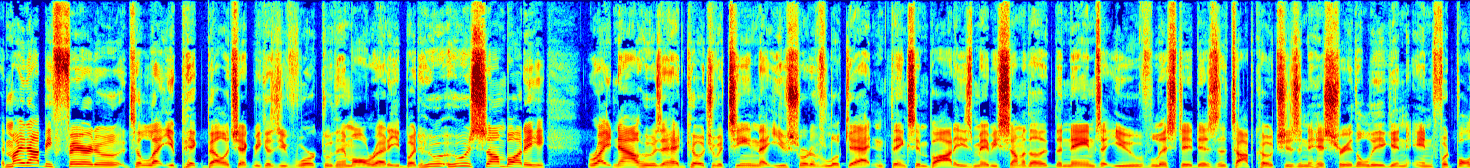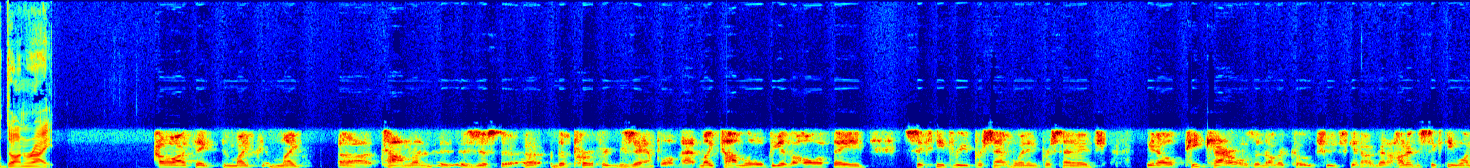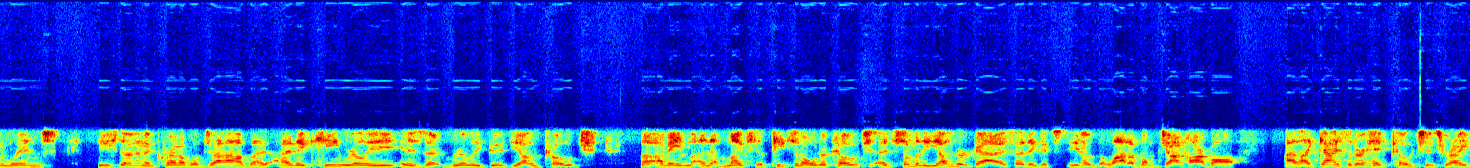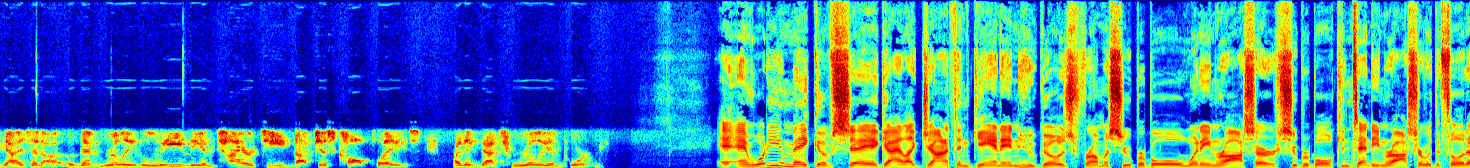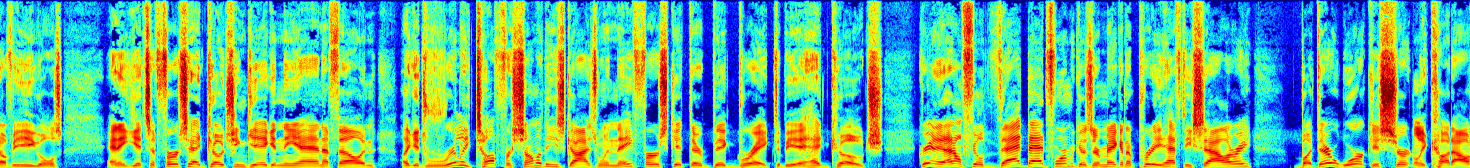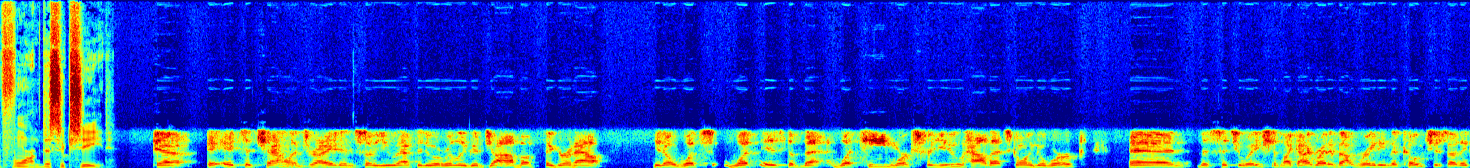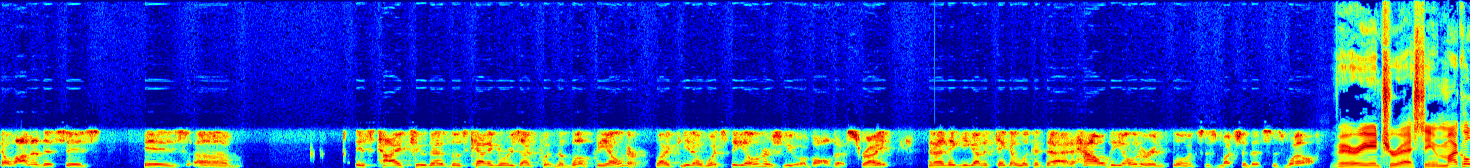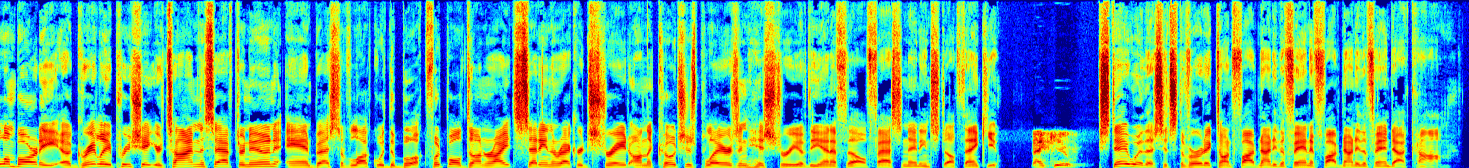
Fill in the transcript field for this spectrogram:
it might not be fair to to let you pick Belichick because you've worked with him already. But who who is somebody right now who is a head coach of a team that you sort of look at and thinks embodies maybe some of the, the names that you've listed as the top coaches in the history of the league in, in football done right? Oh, I think Mike Mike uh, Tomlin is just a, a, the perfect example of that. Mike Tomlin will be in the Hall of Fame, 63% winning percentage. You know, Pete Carroll is another coach who's you know got 161 wins. He's done an incredible job. I, I think he really is a really good young coach. Uh, I mean, Mike's Pete's an older coach, and some of the younger guys, I think it's you know a lot of them. John Harbaugh. I like guys that are head coaches, right? Guys that uh, that really lead the entire team, not just call plays. I think that's really important. And what do you make of, say, a guy like Jonathan Gannon, who goes from a Super Bowl winning roster, Super Bowl contending roster with the Philadelphia Eagles, and he gets a first head coaching gig in the NFL. And like it's really tough for some of these guys when they first get their big break to be a head coach. Granted, I don't feel that bad for them because they're making a pretty hefty salary, but their work is certainly cut out for them to succeed. Yeah, it's a challenge, right? And so you have to do a really good job of figuring out, you know, what's what is the best, what team works for you, how that's going to work, and the situation. Like I write about rating the coaches. I think a lot of this is is um, is tied to the, those categories I put in the book. The owner, like you know, what's the owner's view of all this, right? And I think you got to take a look at that, how the owner influences much of this as well. Very interesting. Michael Lombardi, uh, greatly appreciate your time this afternoon and best of luck with the book, Football Done Right Setting the Record Straight on the Coaches, Players, and History of the NFL. Fascinating stuff. Thank you. Thank you. Stay with us. It's The Verdict on 590 The Fan at 590thefan.com.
